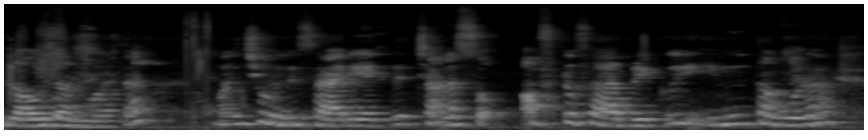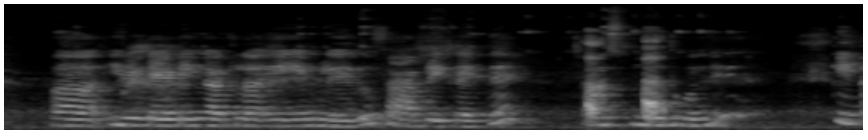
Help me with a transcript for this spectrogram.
బ్లౌజ్ అనమాట. మంచిగా ఉంది శారీ అయితే. చాలా సాఫ్ట్ ఫ్యాబ్రిక్. ఇంత కూడా ఇరిటేటింగ్ అట్లా ఏం లేదు. ఫ్యాబ్రిక్ అయితే చాలా స్మూత్గా ఉంది. కింద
